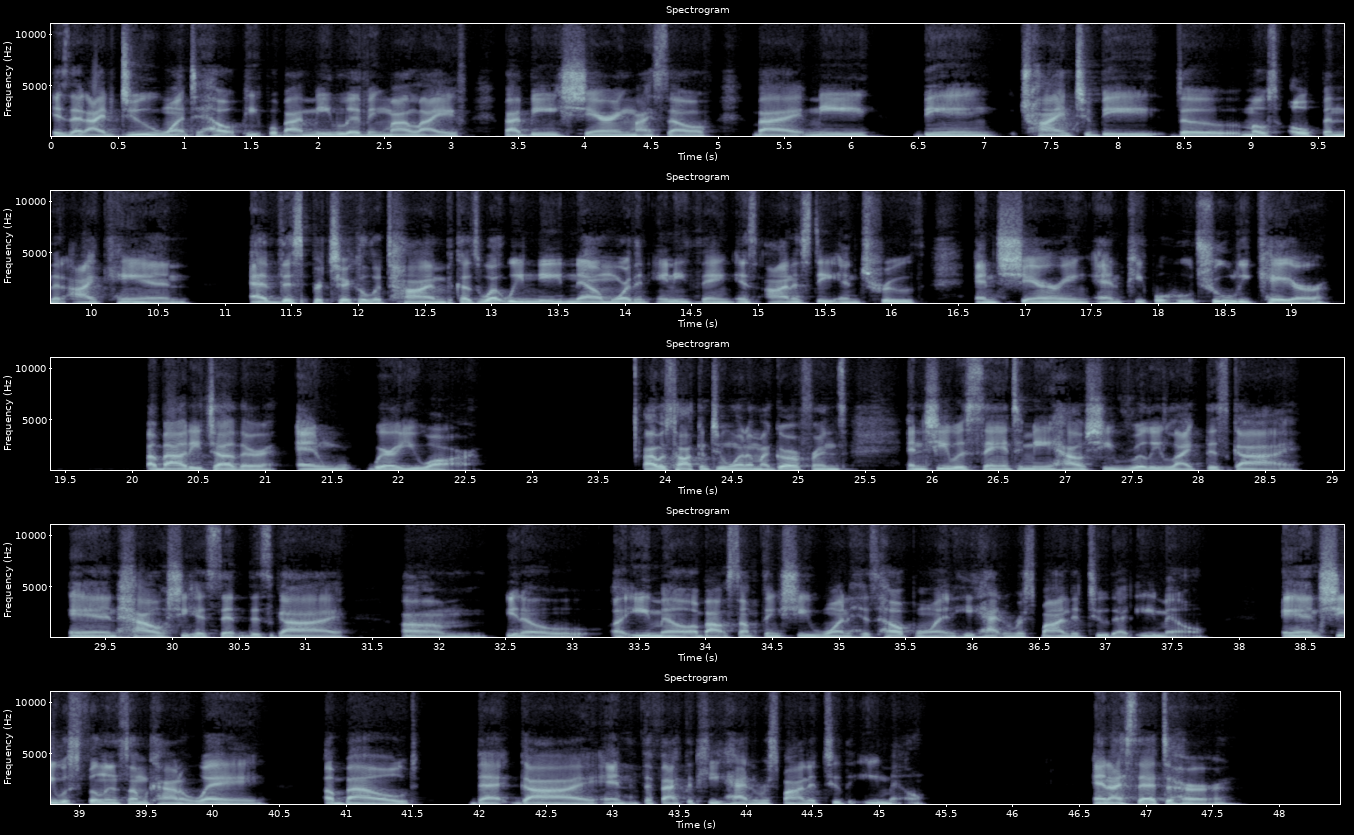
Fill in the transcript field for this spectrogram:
is that I do want to help people by me living my life, by me sharing myself, by me being trying to be the most open that I can at this particular time because what we need now more than anything is honesty and truth and sharing and people who truly care about each other and where you are. I was talking to one of my girlfriends and she was saying to me how she really liked this guy and how she had sent this guy um, you know, an email about something she wanted his help on and he hadn't responded to that email. And she was feeling some kind of way about that guy and the fact that he hadn't responded to the email. And I said to her,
